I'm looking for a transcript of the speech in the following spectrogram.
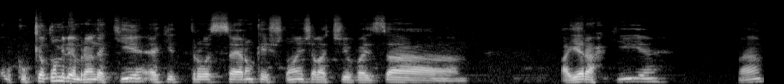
o, que eu estou me lembrando aqui é que trouxeram questões relativas à, à hierarquia né,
